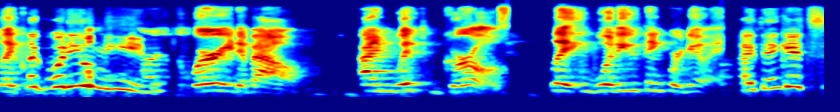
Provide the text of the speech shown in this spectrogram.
like Like what do you mean? worried about? I'm with girls. Like, what do you think we're doing? I think it's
